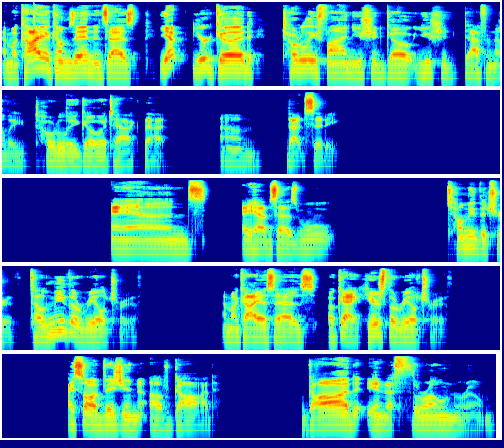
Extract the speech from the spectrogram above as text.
And Micaiah comes in and says, "Yep, you're good, totally fine. You should go. You should definitely, totally go attack that um, that city." And Ahab says, Well, tell me the truth. Tell me the real truth. And Micaiah says, Okay, here's the real truth. I saw a vision of God, God in the throne room.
